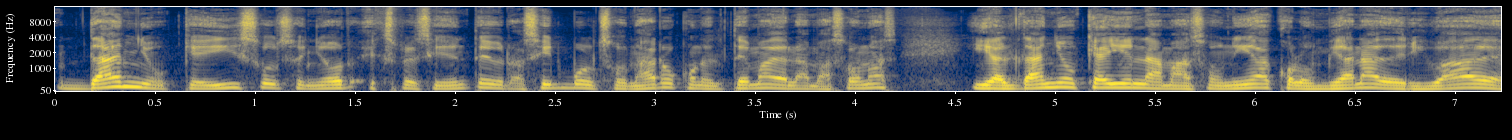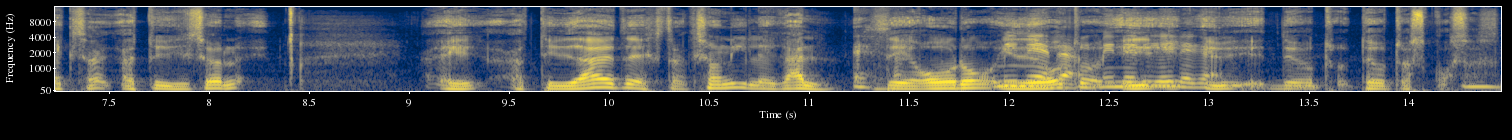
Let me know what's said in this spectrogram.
daño que hizo el señor expresidente de Brasil, Bolsonaro, con el tema del Amazonas y al daño que hay en la Amazonía colombiana derivada de adquisición, eh, actividades de extracción ilegal de oro y, de, de, otras cosas.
